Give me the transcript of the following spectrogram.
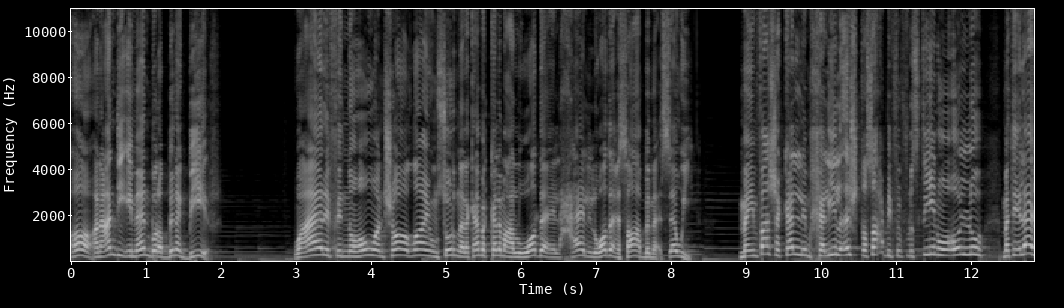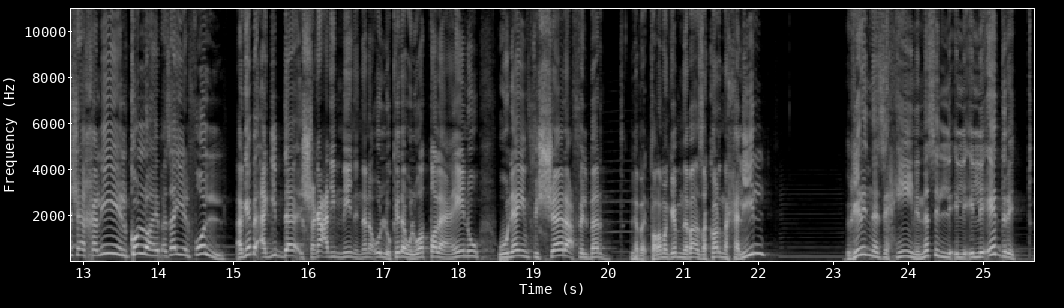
آه أنا عندي إيمان بربنا كبير. وعارف إن هو إن شاء الله هينصرنا لكن أنا بتكلم على الوضع الحالي الوضع صعب مأساوي. ما ينفعش اكلم خليل قشطة صاحبي في فلسطين واقول له ما تقلقش يا خليل كله هيبقى زي الفل. أجيب أجيب ده الشجاعة دي منين؟ إن أنا أقول له كده والواد طالع عينه ونايم في الشارع في البرد. طالما جبنا بقى ذكرنا خليل غير النازحين الناس اللي, اللي, اللي قدرت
